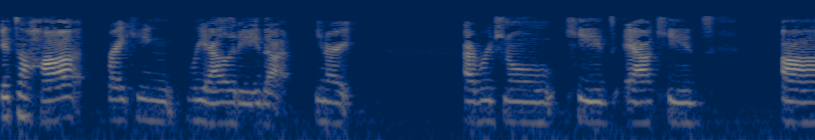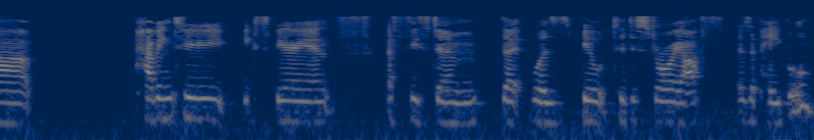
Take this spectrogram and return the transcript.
it's a heartbreaking reality that you know Aboriginal kids, our kids, are having to experience a system that was built to destroy us as a people.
